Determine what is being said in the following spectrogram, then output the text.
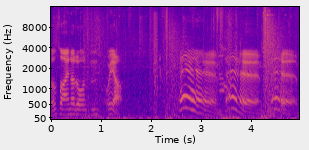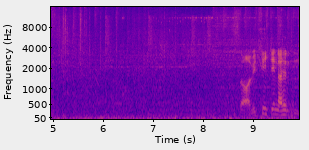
Sonst noch einer da unten? Oh ja. Bam, bam, bam. So, wie kriege ich den da hinten?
